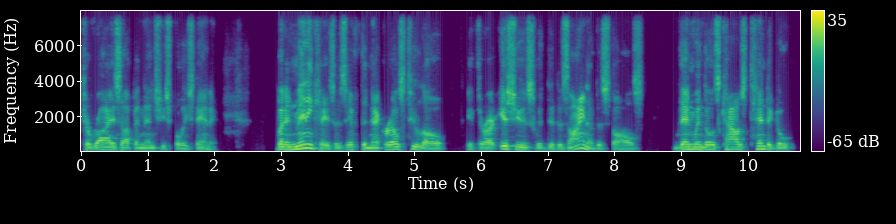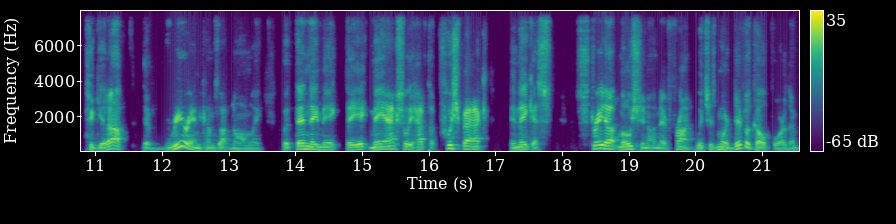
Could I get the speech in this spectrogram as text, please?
to rise up and then she's fully standing. But in many cases, if the neck rail's too low, if there are issues with the design of the stalls, then when those cows tend to go to get up, the rear end comes up normally, but then they make they may actually have to push back and make a straight up motion on their front, which is more difficult for them,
